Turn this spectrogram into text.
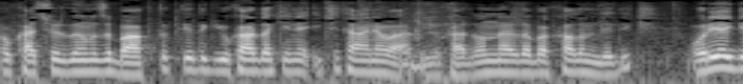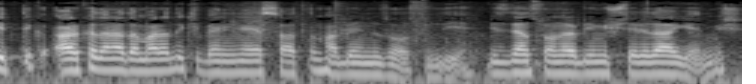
O kaçırdığımızı baktık. Dedik yukarıdaki yine iki tane vardı yukarıda. Onlara da bakalım dedik. Oraya gittik. Arkadan adam aradı ki ben ineğe sattım haberiniz olsun diye. Bizden sonra bir müşteri daha gelmiş.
